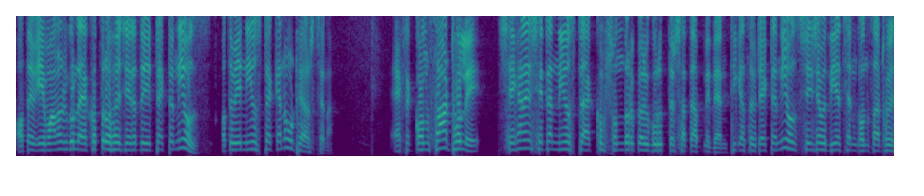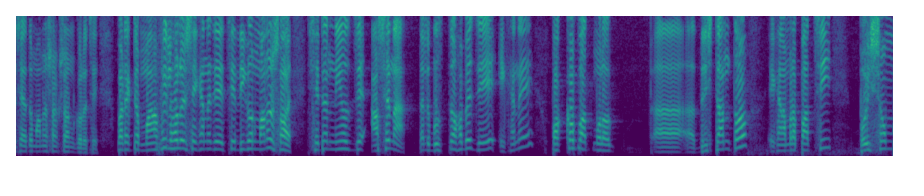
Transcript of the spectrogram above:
অতএব এই মানুষগুলো একত্র হয়েছে, এটা তো এটা একটা নিউজ অতএব এই নিউজটা কেন উঠে আসছে না? একটা কনসার্ট হলে সেখানে সেটা নিউজটা খুব সুন্দর করে গুরুত্বের সাথে আপনি দেন। ঠিক আছে, ওইটা একটা নিউজ সেই হিসাবে দিয়েছেন কনসার্ট হয়েছে, এত মানুষ অংশগ্রহণ করেছে। বাট একটা মাহফিল হলে সেখানে যে চেয়ে দ্বিগুণ মানুষ হয়, সেটা নিউজ যে আসে না, তাহলে বুঝতে হবে যে এখানে পক্ষপাতমূলক দৃষ্টান্ত এখানে আমরা পাচ্ছি। বৈষম্য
